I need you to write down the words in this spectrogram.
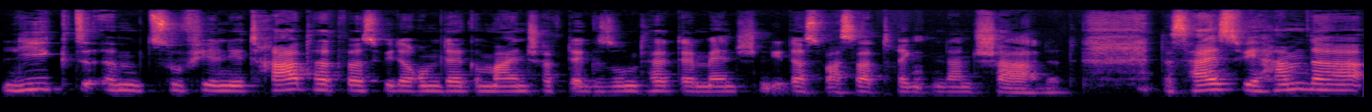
liegt, ähm, zu viel Nitrat hat, was wiederum der Gemeinschaft, der Gesundheit der Menschen, die das Wasser trinken, dann schadet. Das heißt, wir haben da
